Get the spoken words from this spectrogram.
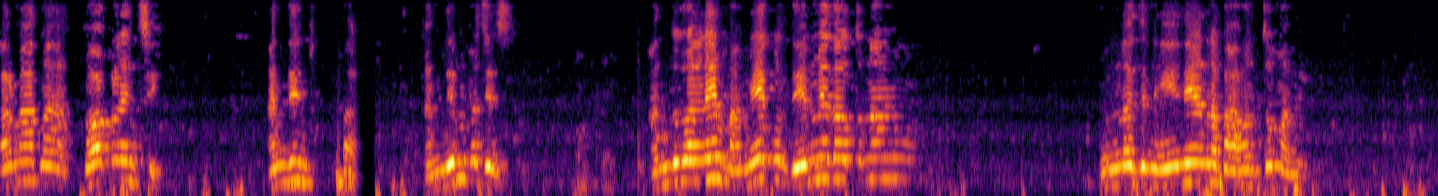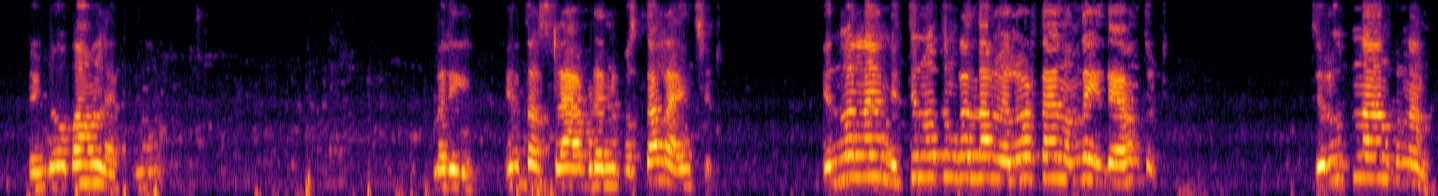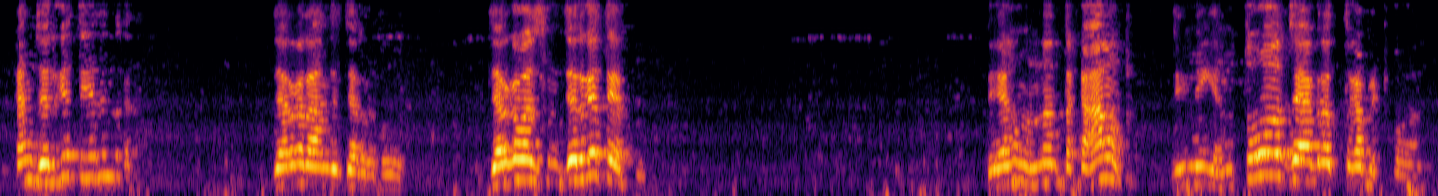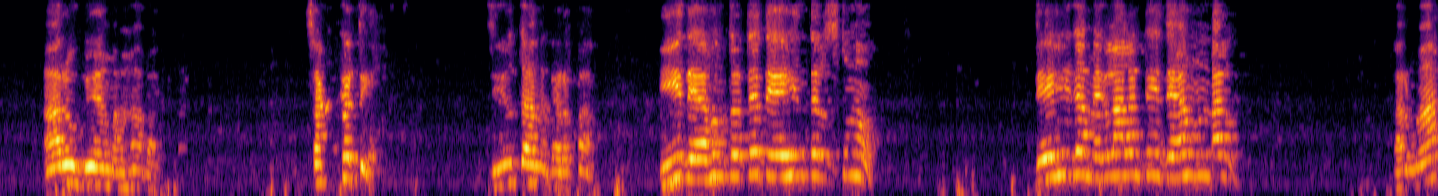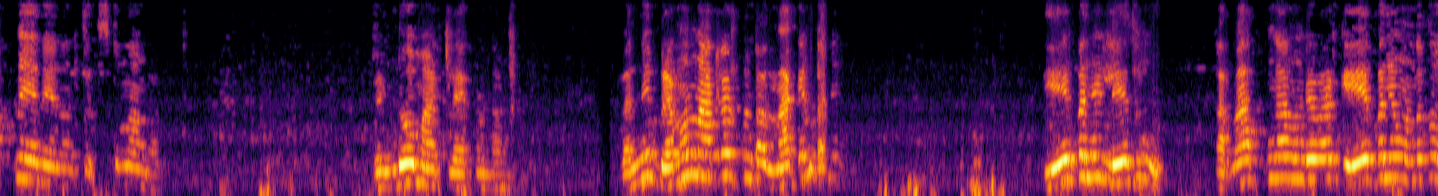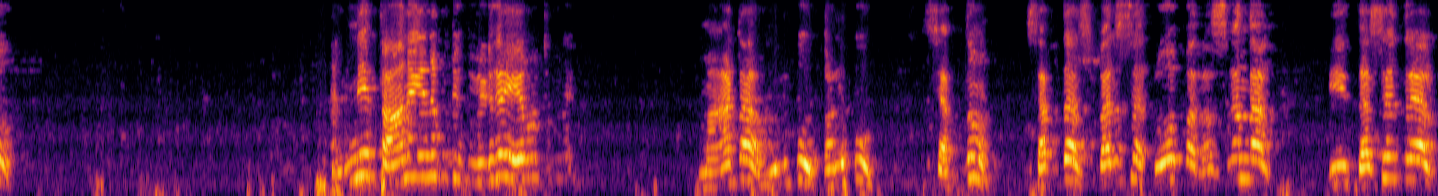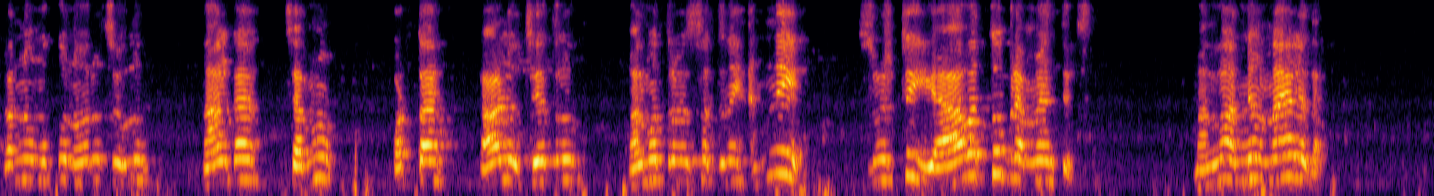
పరమాత్మ లోపల నుంచి అందించ అందింపజేసి అందువల్లనే మమేకం దేని మీద అవుతున్నాము? ఉన్నది నేనే అన్న భావంతో మమే రెండో భావం లేకుండా. మరి ఇంత స్లాబ్డ్ అన్ని పుస్తకాలు రాయించారు. ఎందువల్ల నిత్య నూతన గ్రంథాలు వెలువడతాయని ఉంది ఈ దేహంతో జరుగుతుందా అనుకున్నాను. కానీ జరిగే తీరింది కదా జరగరాంది జరగదు. జరగవలసింది జరిగే తీరుతుంది దేహం ఉన్నంత కాలం దీన్ని ఎంతో జాగ్రత్తగా పెట్టుకోవాలి. ఆరోగ్యమే మహాభాగ్యం. చక్కటి జీవితాన్ని గడపాలి. ఈ దేహంతో దేహిని తెలుసుకున్నాం. దేహిగా మిగలాలంటే ఈ దేహం ఉండాలి. పరమాత్మే నేను తెలుసుకున్నాం కాబట్టి. రెండో మాట లేకుండా ఇవన్నీ బ్రహ్మం మాట్లాడుకుంటారు. నాకేం పని? ఏ పని లేదు. పరమాత్మగా ఉండేవాడికి ఏ పని ఉండదు. అన్ని తానైనప్పుడు విడిగా ఏముంటుంది? మాట ఉలుపు పలుకు శబ్దం శబ్ద స్పర్శ రూప రసగంధాలు. ఈ దశేంద్రియాలు కన్ను ముక్కు నోరు చెవులు నాలుక చర్మం పొట్ట కాళ్ళు చేతులు మలమూత్ర విసర్జన అన్ని సృష్టి యావత్తు బ్రహ్మే అని తెలుసు. మనలో అన్ని ఉన్నాయా లేదా?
